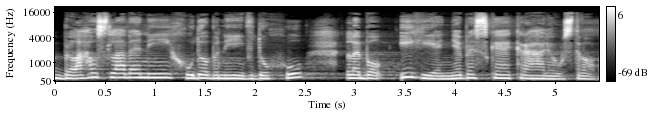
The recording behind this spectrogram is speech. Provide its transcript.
Blahoslavený chudobný v duchu, lebo ich je nebeské kráľovstvo.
